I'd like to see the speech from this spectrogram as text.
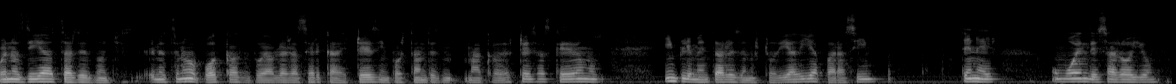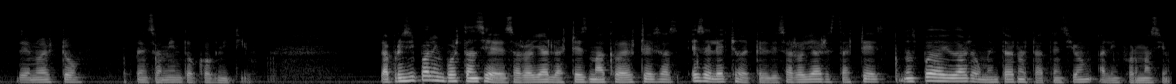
Buenos días, tardes, noches. En este nuevo podcast les voy a hablar acerca de tres importantes macrodestrezas que debemos implementarles en nuestro día a día para así tener un buen desarrollo de nuestro pensamiento cognitivo. La principal importancia de desarrollar las tres macrodestrezas es el hecho de que el desarrollar estas tres nos puede ayudar a aumentar nuestra atención a la información,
